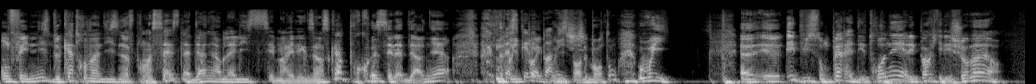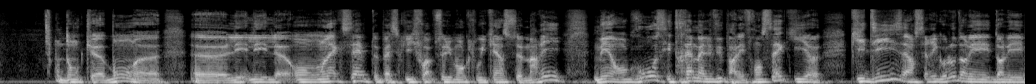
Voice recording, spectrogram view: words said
on fait une liste de 99 princesses. La dernière de la liste, c'est Marie Lexinska. Pourquoi c'est la dernière? Qu'elle pas avec mon histoire de menton. Oui. Et puis son père est détrôné. À l'époque, il est chômeur. Donc euh, bon, euh, euh, les, les- le- on, on accepte parce qu'il faut absolument que Louis XV se marie, mais en gros c'est très mal vu par les Français qui euh, qui disent, alors c'est rigolo dans les dans les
